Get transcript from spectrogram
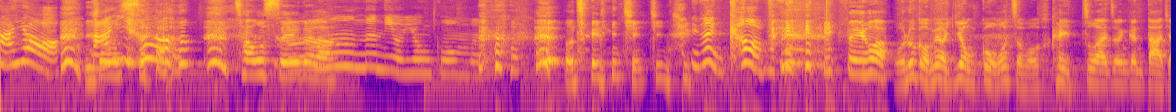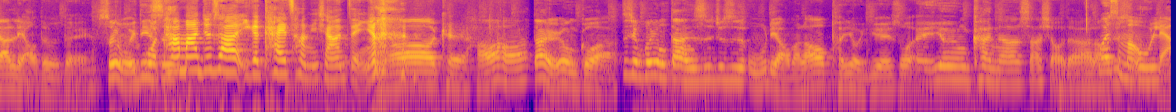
哪有？哪有？超 C 的啦，你有用过吗？我最近钱进去。你这很靠背。废话，我如果没有用过，我怎么可以坐在这边跟大家聊，对不对？所以我一定是。我他妈就是要一个开场，你想要怎样？OK，好啊好啊，当然有用过啊。之前会用当然是就是无聊嘛，然后朋友约说，哎、用用看啊，傻小的啊。然后就是为什么无聊？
